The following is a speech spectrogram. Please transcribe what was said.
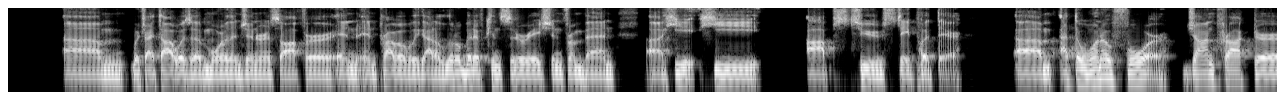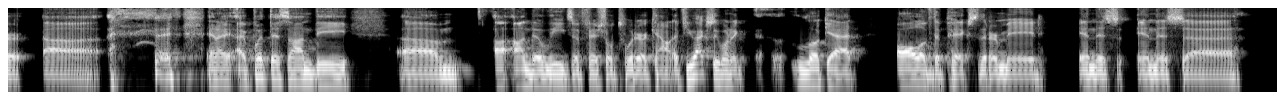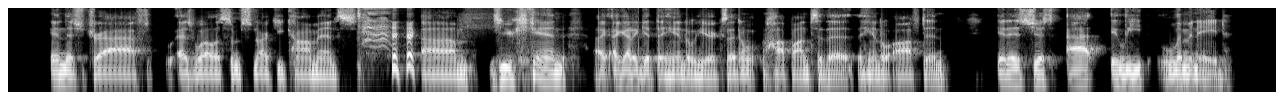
um, which I thought was a more than generous offer and and probably got a little bit of consideration from Ben. Uh, he he opts to stay put there. Um, at the 104, John Proctor, uh, and I, I put this on the um, uh, on the league's official Twitter account. If you actually want to look at all of the picks that are made in this in this uh, in this draft, as well as some snarky comments, um, you can. I, I got to get the handle here because I don't hop onto the, the handle often. It is just at Elite Lemonade,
